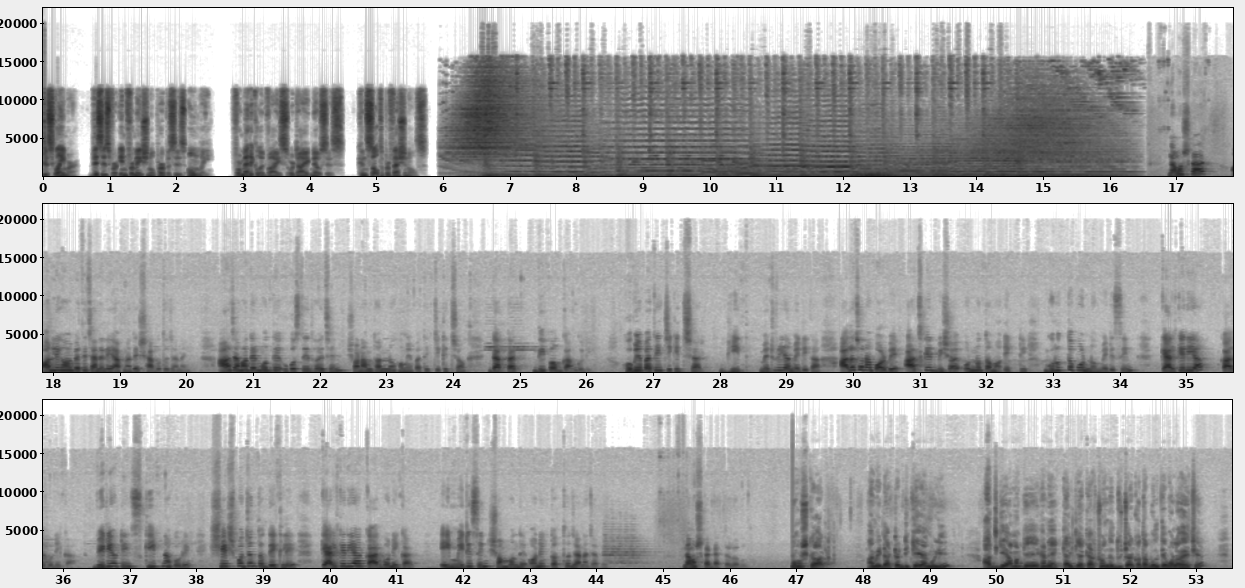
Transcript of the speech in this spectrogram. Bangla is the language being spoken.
Disclaimer This is for informational purposes only. For medical advice or diagnosis, consult a professionals. নমস্কার অনলি হোমিওপ্যাথি চ্যানেলে আপনাদের স্বাগত জানাই আজ আমাদের মধ্যে উপস্থিত হয়েছেন স্বনামধন্য হোমিওপ্যাথিক চিকিৎসক ডাক্তার দীপক গাঙ্গুলি হোমিওপ্যাথি, চিকিৎসার ভিত, মেটেরিয়া মেডিকা, আলোচনা পর্বে আজকের বিষয় অন্যতম একটি গুরুত্বপূর্ণ মেডিসিন ক্যালকেরিয়া কার্বনিকা। ভিডিওটি স্কিপ না করে শেষ পর্যন্ত দেখলে ক্যালকেরিয়া কার্বনিকার এই মেডিসিন সম্বন্ধে অনেক তথ্য জানা যাবে। নমস্কার, ডাক্তারবাবু। নমস্কার, আমি ডাক্তার ডিকে গাঙ্গুলি। আজকে আমাকে এখানে ক্যালকিয়া কাপ সম্বন্ধে দু চার কথা বলতে বলা হয়েছে।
